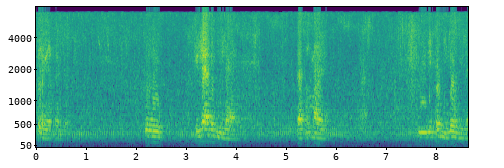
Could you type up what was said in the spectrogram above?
เกลไปเลยคือทีแรกไม่มีแรง แต่ทำไมดีนี้ก็มีเรื่องมีแร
